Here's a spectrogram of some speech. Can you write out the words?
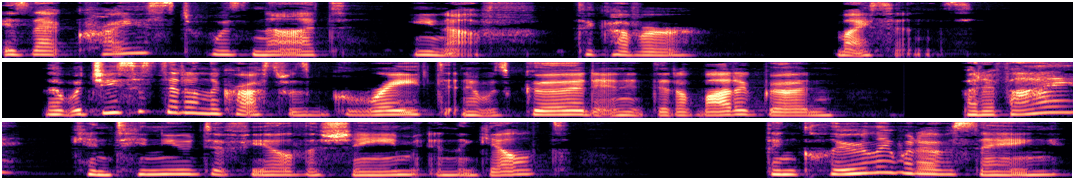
is that Christ was not enough to cover my sins. That what Jesus did on the cross was great and it was good and it did a lot of good, But if I continued to feel the shame and the guilt, then clearly what I was saying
